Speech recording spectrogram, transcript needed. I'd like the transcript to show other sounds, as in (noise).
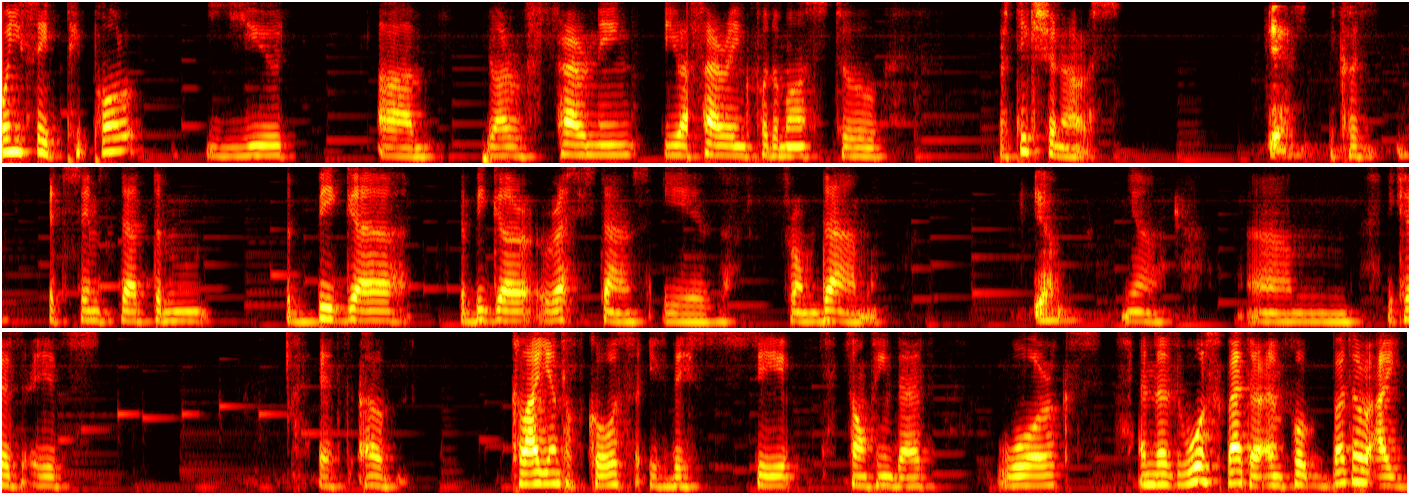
when you say people, you um, you are referring you are referring for the most to practitioners. Yes. Because it seems that the the bigger the bigger resistance is from them. Yeah. Yeah. Um, because it's it's a client, of course, if they see something that works and that works better. And for better, I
